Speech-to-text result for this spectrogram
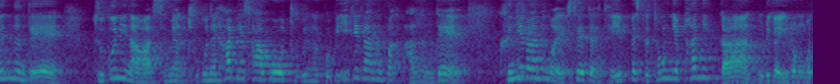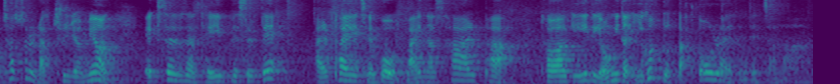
했는데 두근이 나왔으면 두근의 합이 4고 두근의 곱이 1이라는 건 아는데 근이라는 건 x에 대해 대입했을 때 성립하니까 우리가 이런 거 차수를 낮추려면 x에 대해 대입했을 때 알파의 제곱 마이너스 4알파 더하기 1이 0이다 이것도 딱 떠올라야 된댔잖아.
